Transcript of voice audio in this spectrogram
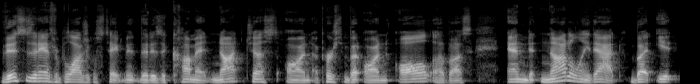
This is an anthropological statement that is a comment not just on a person, but on all of us. And not only that, but it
